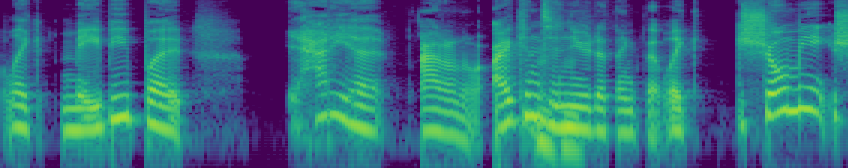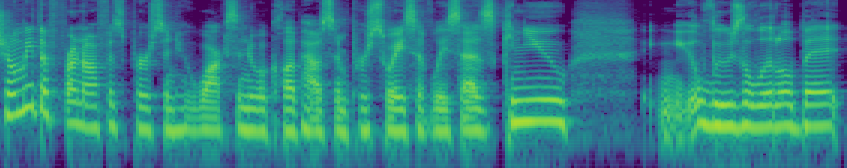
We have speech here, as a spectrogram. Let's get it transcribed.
like maybe, but how do you I don't know. I continue mm-hmm. to think that like show me show me the front office person who walks into a clubhouse and persuasively says, "Can you lose a little bit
